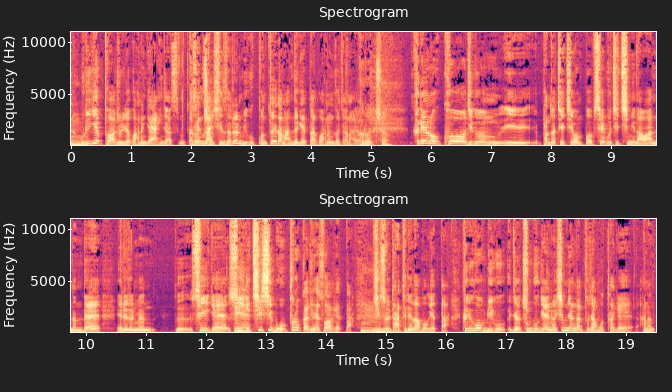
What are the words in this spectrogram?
음. 우리 기업 도와주려고 하는 게 아니지 않습니까? 그렇죠. 생산 시설을 미국 본토에다 만들겠다고 하는 거잖아요. 그렇죠. 그래 놓고 지금 이 반도체 지원법 세부 지침이 나왔는데 예를 들면 그 수익의 수익의 예. 75%까지 회수하겠다. 음. 기술 다 들여다보겠다. 그리고 미국 이제 중국에는 10년간 투자 못하게 하는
